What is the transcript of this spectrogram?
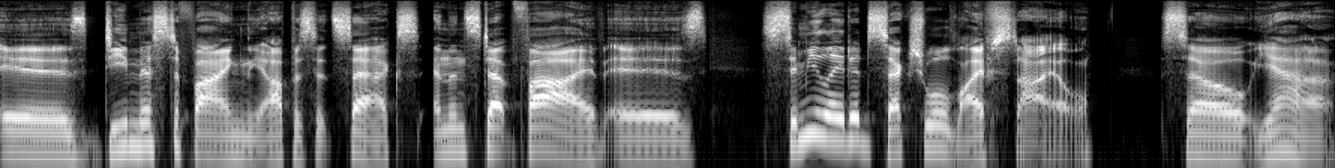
is demystifying the opposite sex. And then step five is simulated sexual lifestyle. So, yeah,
